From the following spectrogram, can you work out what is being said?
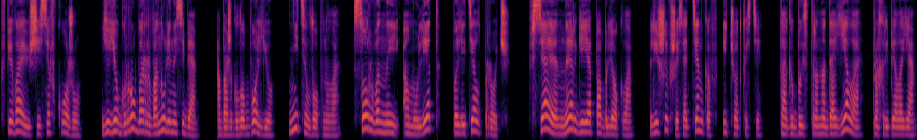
впивающейся в кожу. Ее грубо рванули на себя. Обожгло болью. Нить лопнула. Сорванный амулет полетел прочь. Вся энергия поблекла, лишившись оттенков и четкости. Так быстро надоело, прохрипела я.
